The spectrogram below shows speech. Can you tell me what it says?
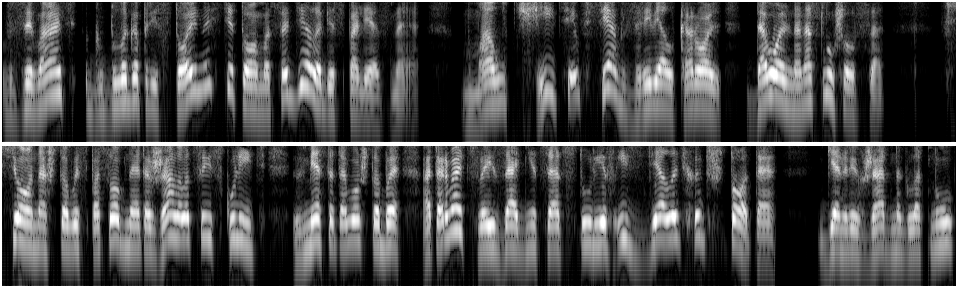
взывать к благопристойности Томаса — дело бесполезное». «Молчите все!» — взревел король, довольно наслушался. Все, на что вы способны, это жаловаться и скулить, вместо того, чтобы оторвать свои задницы от стульев и сделать хоть что-то. Генрих жадно глотнул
